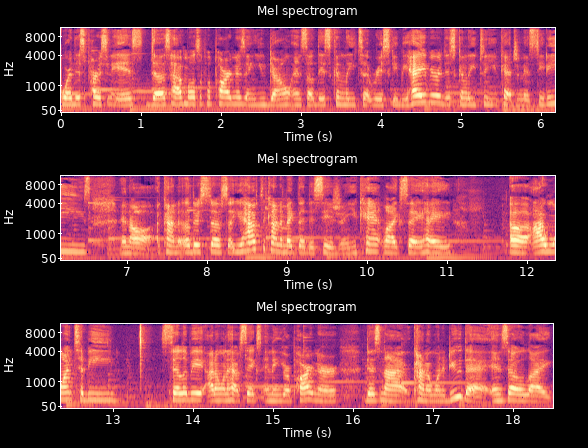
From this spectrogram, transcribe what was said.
where this person is does have multiple partners and you don't, and so this can lead to risky behavior. This can lead to you catching STDs and all kind of other stuff. So you have to kind of make that decision. You can't like say, hey, uh, I want to be celibate, I don't want to have sex, and then your partner does not kind of want to do that. And so, like,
